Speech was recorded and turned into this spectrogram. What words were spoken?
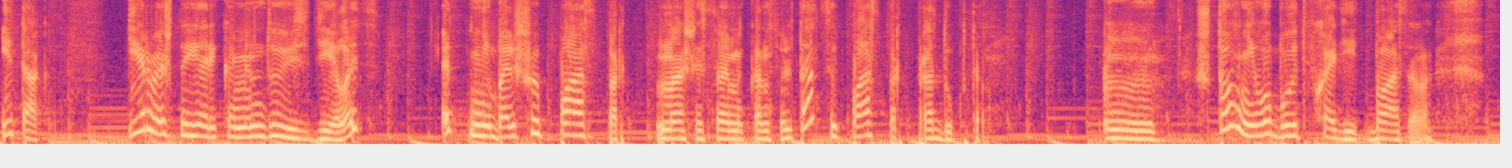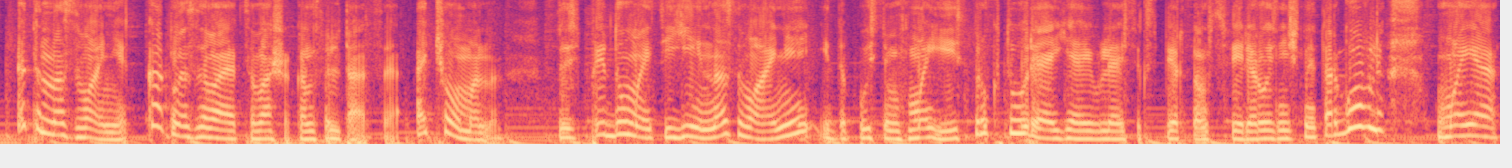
Итак, первое, что я рекомендую сделать, это небольшой паспорт нашей с вами консультации, паспорт продукта. Что в него будет входить базово? Это название. Как называется ваша консультация? О чем она? То есть придумайте ей название, и, допустим, в моей структуре, а я являюсь экспертом в сфере розничной торговли, моя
